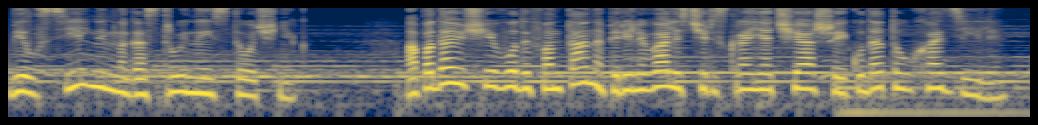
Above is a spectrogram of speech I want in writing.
бил сильный многоструйный источник. Опадающие воды фонтана переливались через края чаши и куда-то уходили.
